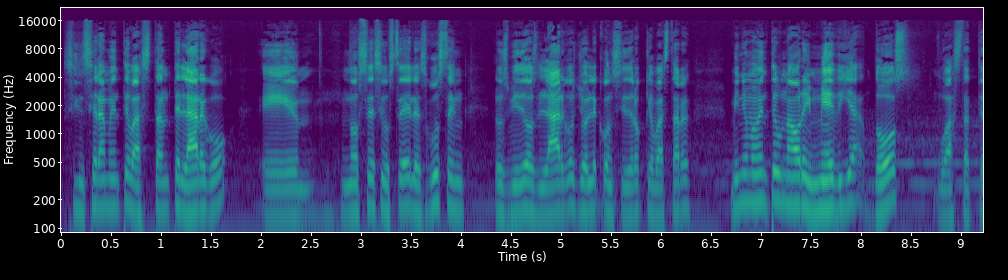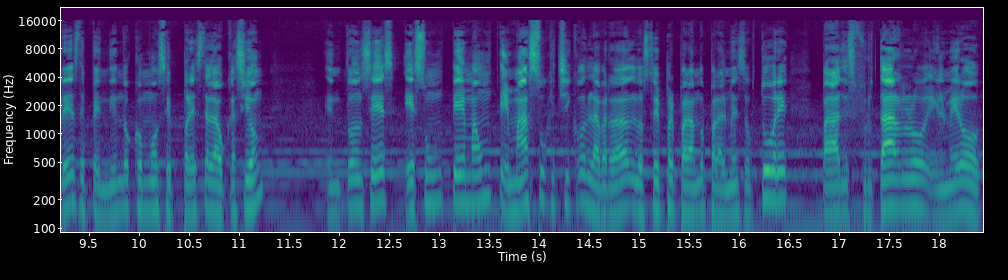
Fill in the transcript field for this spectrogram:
sinceramente, bastante largo. Eh, no sé si a ustedes les gusten los videos largos. Yo le considero que va a estar mínimamente una hora y media, dos o hasta tres, dependiendo cómo se preste la ocasión. Entonces es un tema, un temazo que chicos, la verdad lo estoy preparando para el mes de octubre, para disfrutarlo el mero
